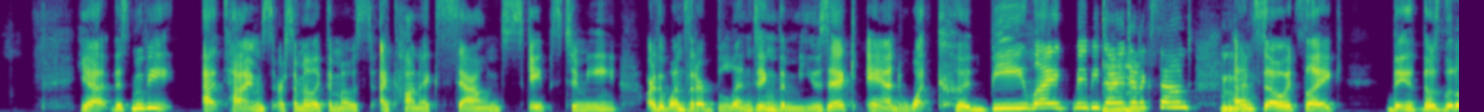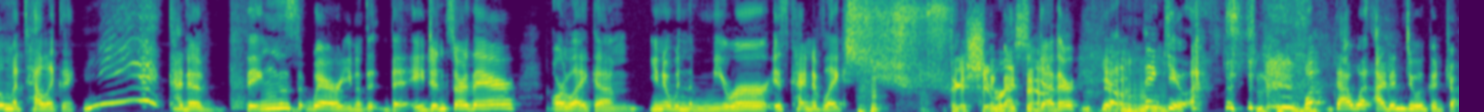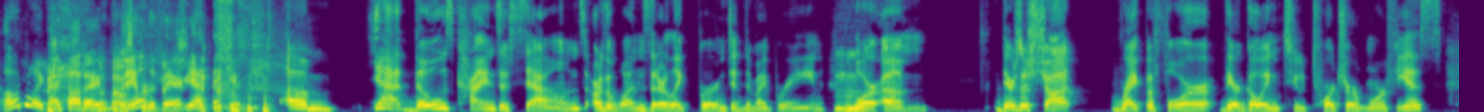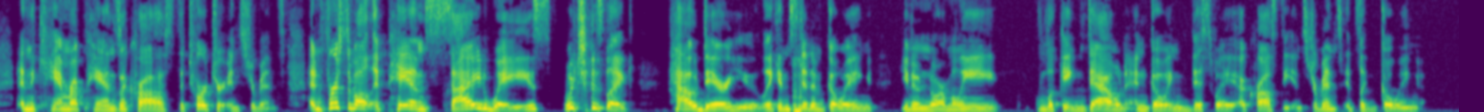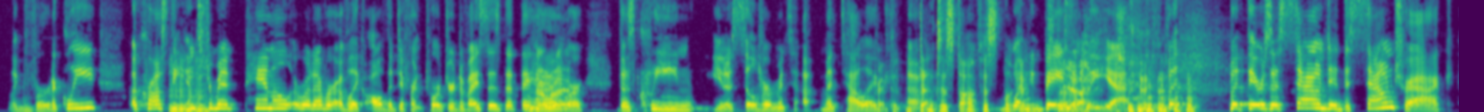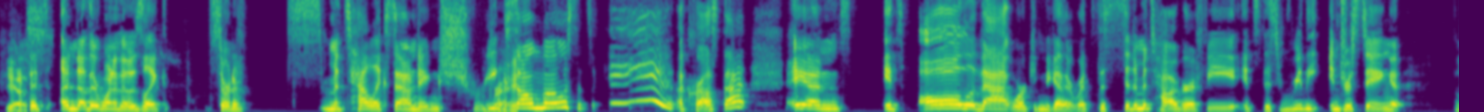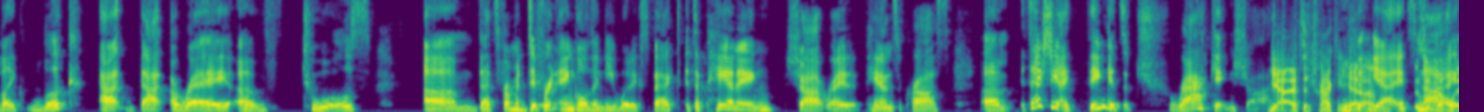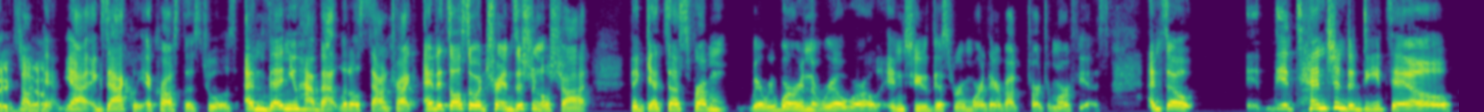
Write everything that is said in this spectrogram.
Yeah, this movie at times are some of like the most iconic soundscapes to me are the ones that are blending the music and what could be like maybe Mm. diegetic sound. Mm. And so it's like the those little metallic like kind of things where you know the, the agents are there or like um you know when the mirror is kind of like It's like a coming shimmery back sound. together. Yeah, Yeah. thank you. what that what I didn't do a good job. Like I thought I No, that was nailed it there. Yeah, thank you. Um yeah, those kinds of sounds are the ones that are like burned into my brain. Mm. Or um there's a shot right before they're going to torture Morpheus and the camera pans across the torture instruments. And first of all, it pans sideways, which is like how dare you? Like mm-hmm. instead of going, you know, normally looking down and going this way across the instruments, it's like going like vertically across the Mhm. instrument panel or whatever of like all the different torture devices that they No, have right. or those clean, you know, silver meta- metallic Right, uh, dentist office what- looking basically, yeah. But but there's a sound in the soundtrack Yes. that's another one of those like sort of metallic sounding shrieks Right. almost. It's like across that. And it's all of that working together. It's the cinematography, it's this really interesting like look at that array of tools um, that's from a different angle than you would expect. It's a panning shot, right? It pans across. Um, it's actually, I think it's a tracking shot. Yeah, it's a tracking Yeah. shot. Yeah, it's, It's not. dolly, It's not yeah. a pan. Yeah, exactly. Across those tools, and then you have that little soundtrack, and it's also a transitional shot that gets us from where we were in the real world into this room where they're about to torture Morpheus. And so, it- the attention to detail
